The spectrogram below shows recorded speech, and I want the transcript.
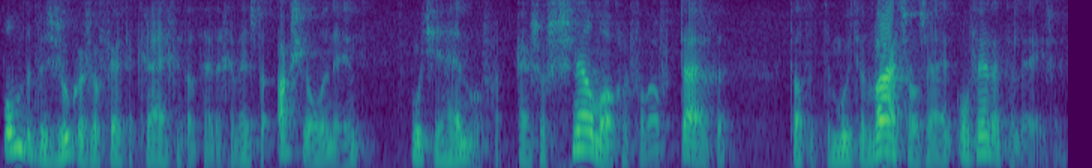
om de bezoeker zover te krijgen dat hij de gewenste actie onderneemt, moet je hem of er zo snel mogelijk van overtuigen dat het de moeite waard zal zijn om verder te lezen.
